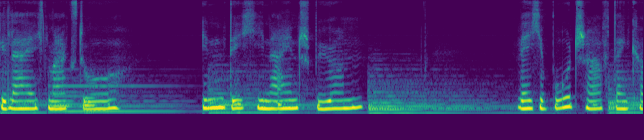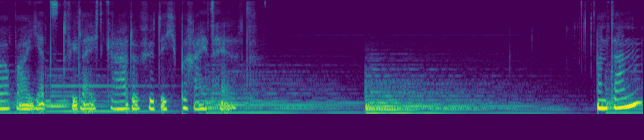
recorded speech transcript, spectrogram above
Vielleicht magst du in dich hineinspüren, welche Botschaft dein Körper jetzt vielleicht gerade für dich bereithält. Und dann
